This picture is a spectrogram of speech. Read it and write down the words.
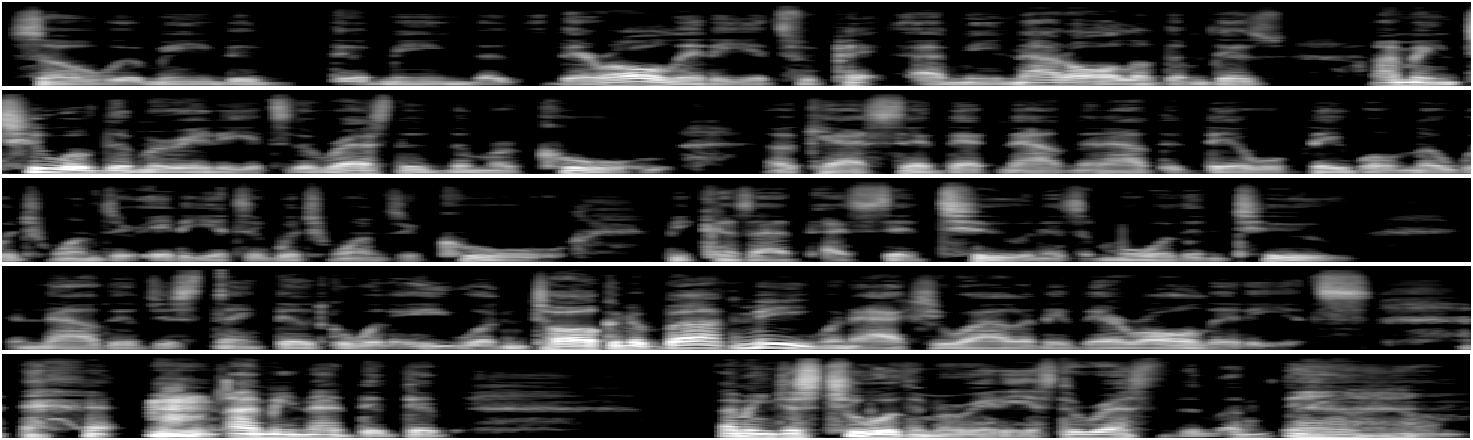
So, I mean, they, I mean, they're all idiots. For I mean, not all of them. There's, I mean, two of them are idiots. The rest of them are cool. Okay, I said that now. Now that they will, they won't know which ones are idiots and which ones are cool because I, I said two, and it's more than two. And now they'll just think they'll go, well, he wasn't talking about me. When actuality, they're all idiots. I mean, not that they I mean, just two of them are idiots. The rest of them,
